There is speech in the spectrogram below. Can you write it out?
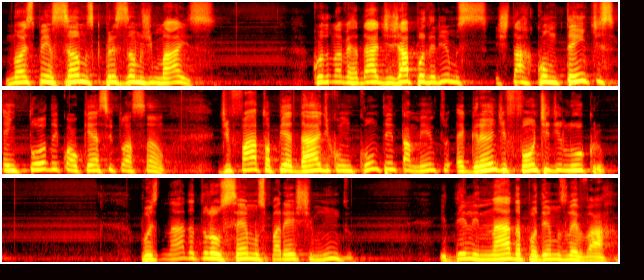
nós pensamos que precisamos de mais, quando na verdade já poderíamos estar contentes em toda e qualquer situação. De fato, a piedade com contentamento é grande fonte de lucro, pois nada trouxemos para este mundo e dele nada podemos levar.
